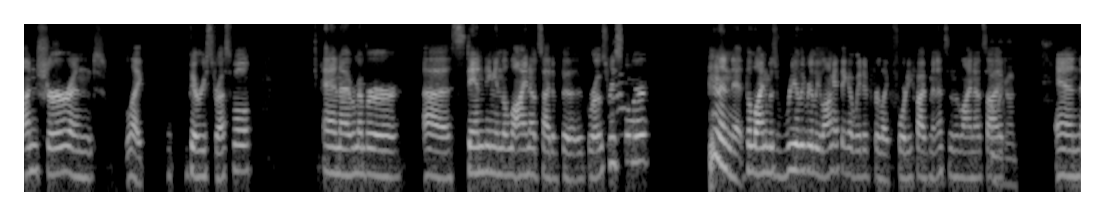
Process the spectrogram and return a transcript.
unsure and like very stressful and i remember uh standing in the line outside of the grocery store and it- the line was really really long i think i waited for like 45 minutes in the line Oh my outside god. and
